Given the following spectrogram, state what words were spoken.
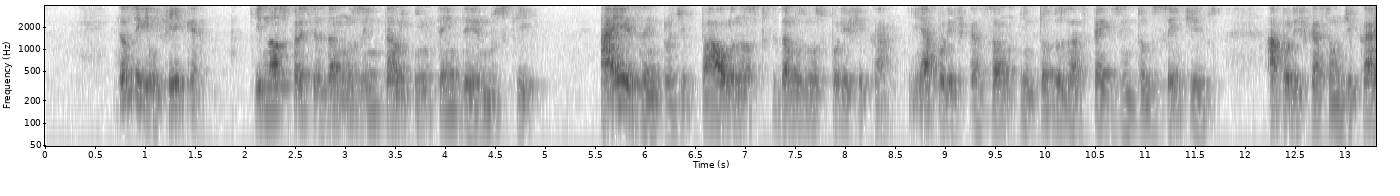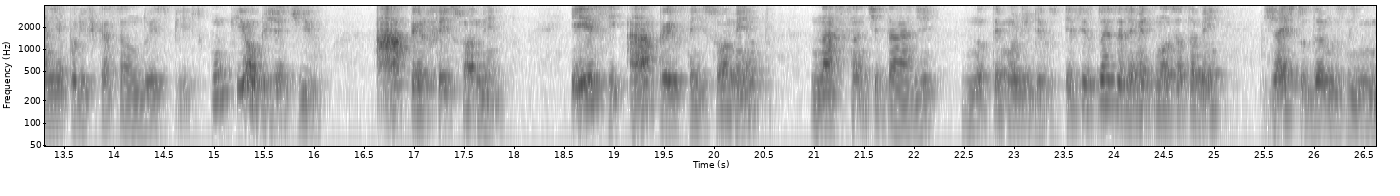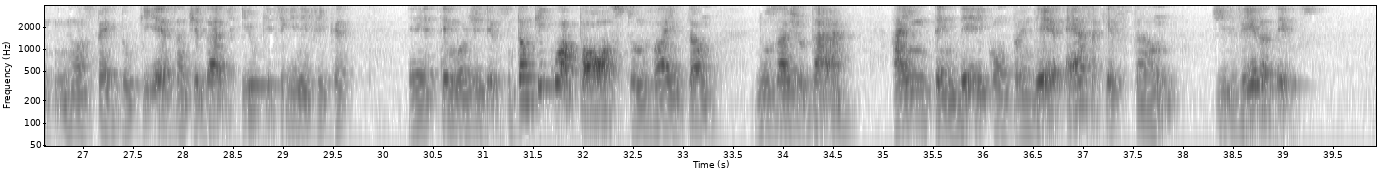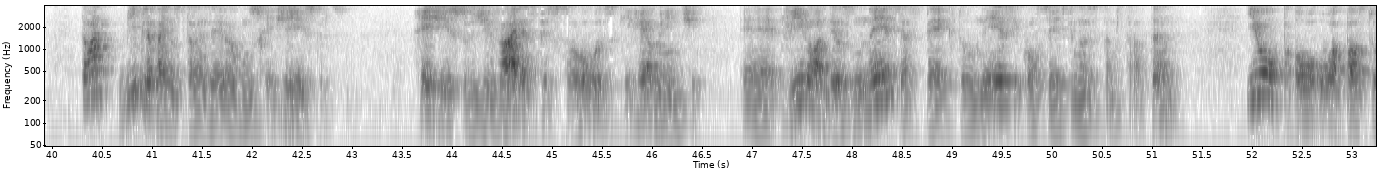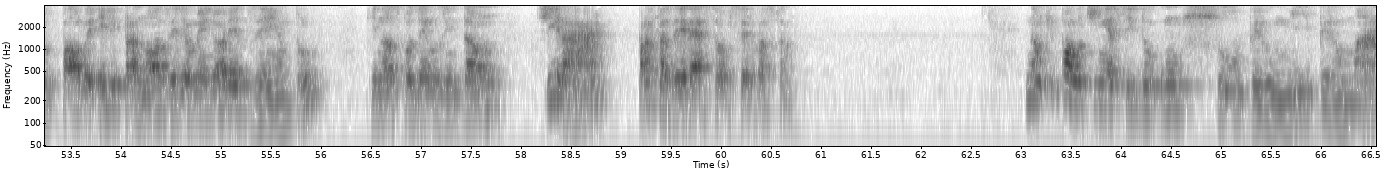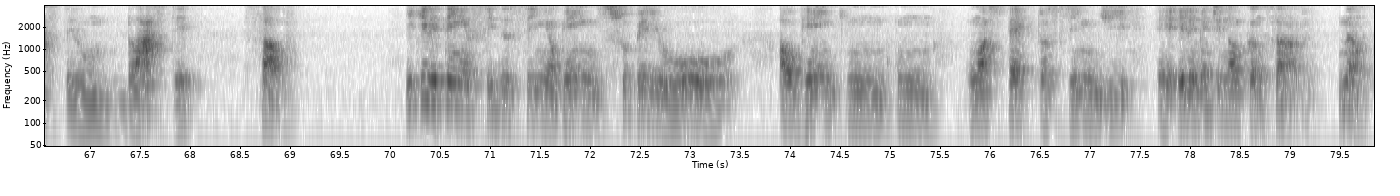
Então significa que nós precisamos então entendermos que, a exemplo de Paulo, nós precisamos nos purificar. E a purificação em todos os aspectos, em todos os sentidos. A purificação de carne e a purificação do espírito. Com que objetivo? Aperfeiçoamento. Esse aperfeiçoamento na santidade, no temor de Deus. Esses dois elementos nós já também já estudamos em, em um aspecto do que é santidade e o que significa é, temor de Deus. Então, o que, que o apóstolo vai então nos ajudar a entender e compreender essa questão de ver a Deus? Então, a Bíblia vai nos trazer alguns registros, registros de várias pessoas que realmente é, viram a Deus nesse aspecto, nesse conceito que nós estamos tratando. E o, o, o apóstolo Paulo, ele para nós, ele é o melhor exemplo que nós podemos então tirar para fazer essa observação. Não que Paulo tinha sido um super, um hiper, um master, um blaster salvo. E que ele tenha sido assim alguém superior, alguém com, com um aspecto assim de é, elemento inalcançável. Não.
